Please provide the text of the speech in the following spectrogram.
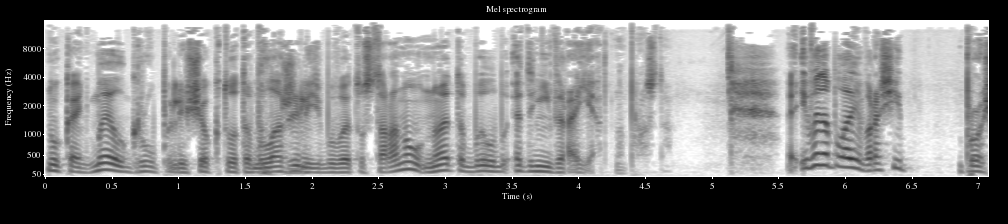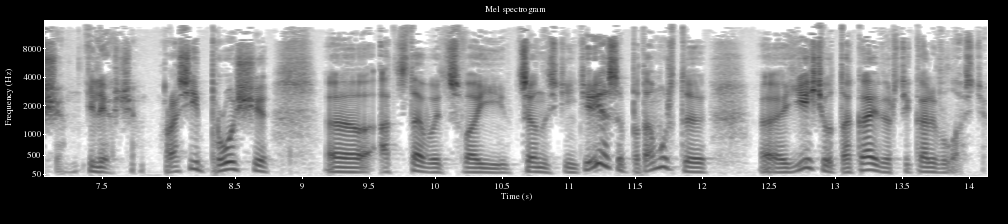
ну, какая-нибудь mail групп или еще кто-то вложились бы в эту сторону, но это было бы это невероятно просто. И в этом плане в России проще и легче. В России проще э, отстаивать свои ценности и интересы, потому что э, есть вот такая вертикаль власти.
